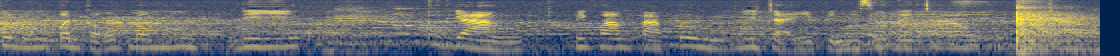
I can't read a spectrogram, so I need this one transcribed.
ตุลุงเปิ้นก็อบรมดี ทุกอย่างมีความปลาบปลื้มดีใจเป็นที่สุดเลยเจ้าเจ้า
